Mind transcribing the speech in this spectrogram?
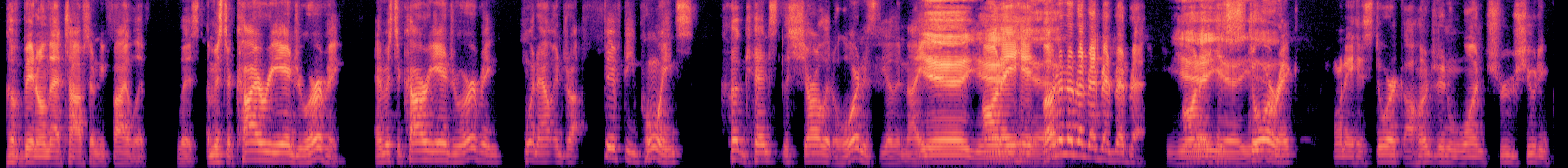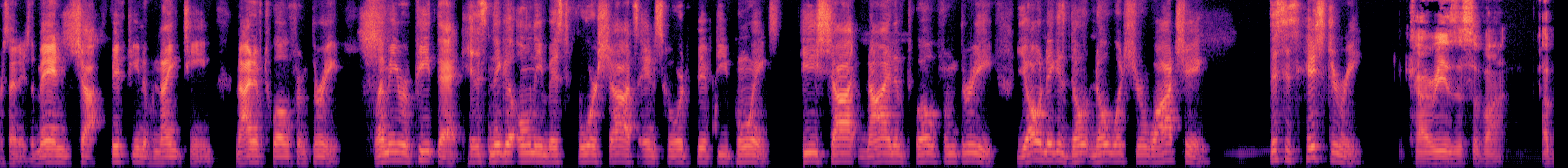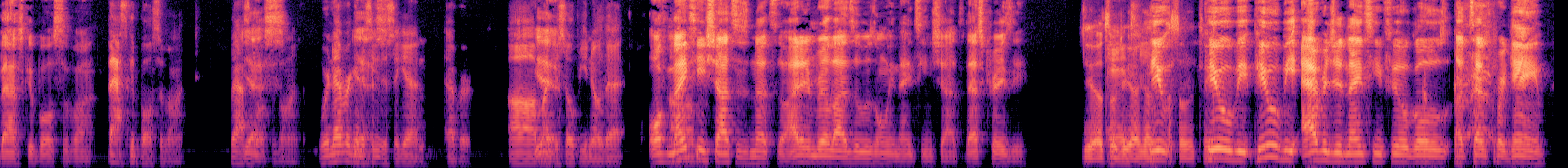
have been on that top seventy-five list? List, Uh, Mr. Kyrie Andrew Irving, and Mr. Kyrie Andrew Irving went out and dropped fifty points against the Charlotte Hornets the other night Yeah, yeah. on a hit. Yeah, Oh no, no, no, no, no, no, no. no. yeah, on a yeah, yeah. On a historic 101 true shooting percentage. The man shot 15 of 19, 9 of 12 from 3. Let me repeat that. His nigga only missed 4 shots and scored 50 points. He shot 9 of 12 from 3. Y'all niggas don't know what you're watching. This is history. Kyrie is a savant, a basketball savant. Basketball savant. Basketball Yes. savant. We're never going to see this again ever. Um, I just hope you know that. Off 19 Um, shots is nuts though. I didn't realize it was only 19 shots. That's crazy. Yeah, that's what I got. People, I saw that too. people be people be averaging 19 field goals attempts per game,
